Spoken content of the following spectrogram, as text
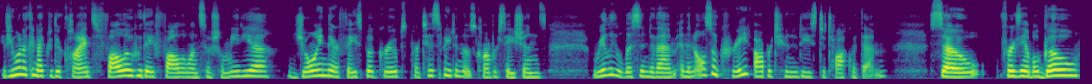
If you want to connect with your clients, follow who they follow on social media, join their Facebook groups, participate in those conversations, really listen to them, and then also create opportunities to talk with them. So, for example, go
